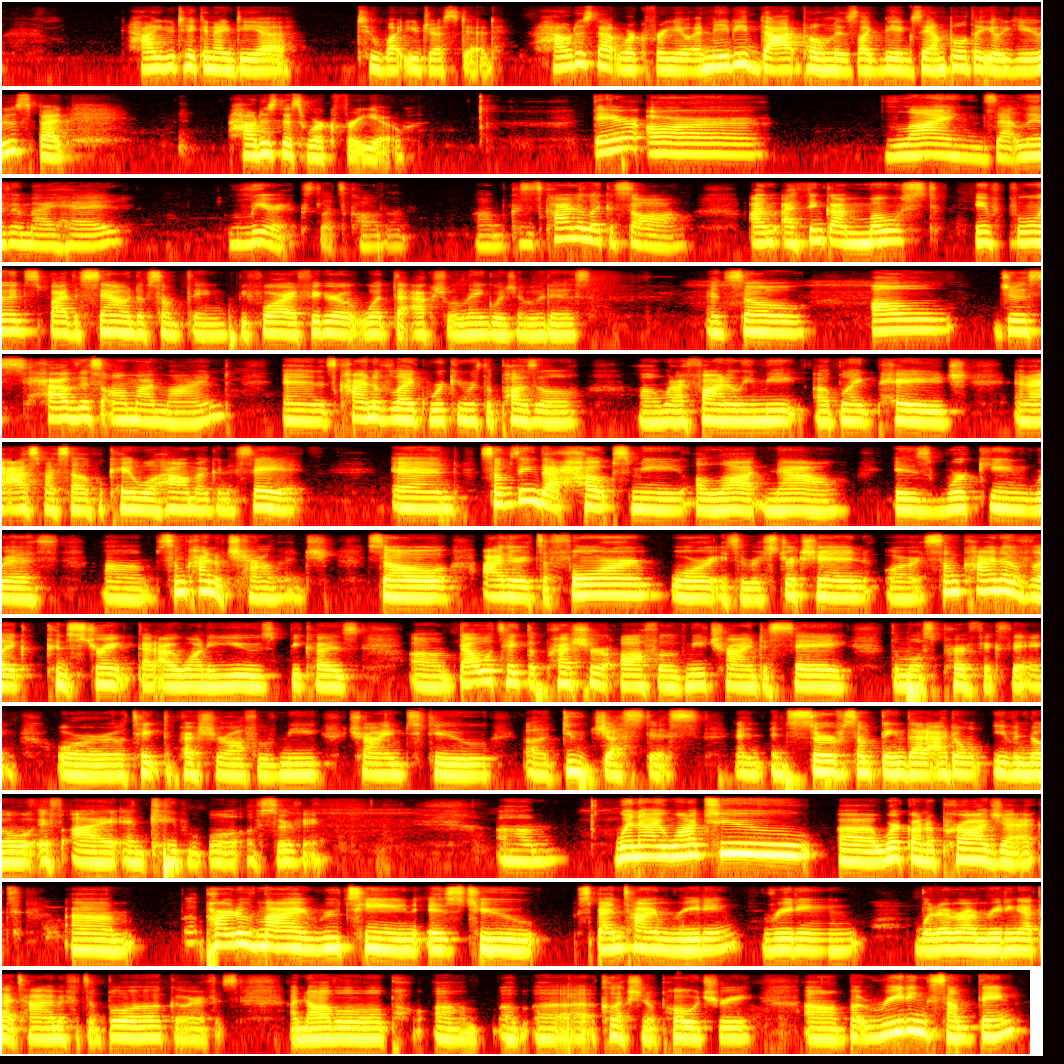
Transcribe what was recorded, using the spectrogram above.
how you take an idea to what you just did. How does that work for you? And maybe that poem is like the example that you'll use, but how does this work for you? There are lines that live in my head, lyrics, let's call them, because um, it's kind of like a song. I'm, I think I'm most influenced by the sound of something before I figure out what the actual language of it is. And so I'll just have this on my mind. And it's kind of like working with a puzzle uh, when I finally meet a blank page and I ask myself, okay, well, how am I going to say it? And something that helps me a lot now is working with um, some kind of challenge. So either it's a form or it's a restriction or some kind of like constraint that I want to use because um, that will take the pressure off of me trying to say the most perfect thing or it'll take the pressure off of me trying to uh, do justice and, and serve something that I don't even know if I am capable of serving. Um, when I want to uh, work on a project, um, part of my routine is to spend time reading, reading whatever I'm reading at that time, if it's a book or if it's a novel, um, a, a, collection of poetry, um, but reading something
